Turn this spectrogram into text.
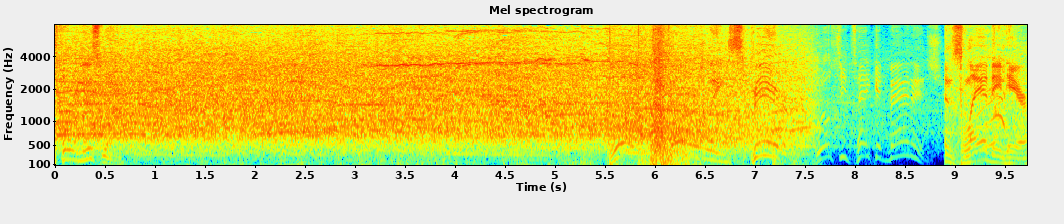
Got their hands full in this one. Whirling spear. Will she take advantage? It's landing here.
